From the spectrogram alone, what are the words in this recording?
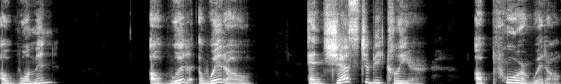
a woman, a, wid- a widow, and just to be clear, a poor widow.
